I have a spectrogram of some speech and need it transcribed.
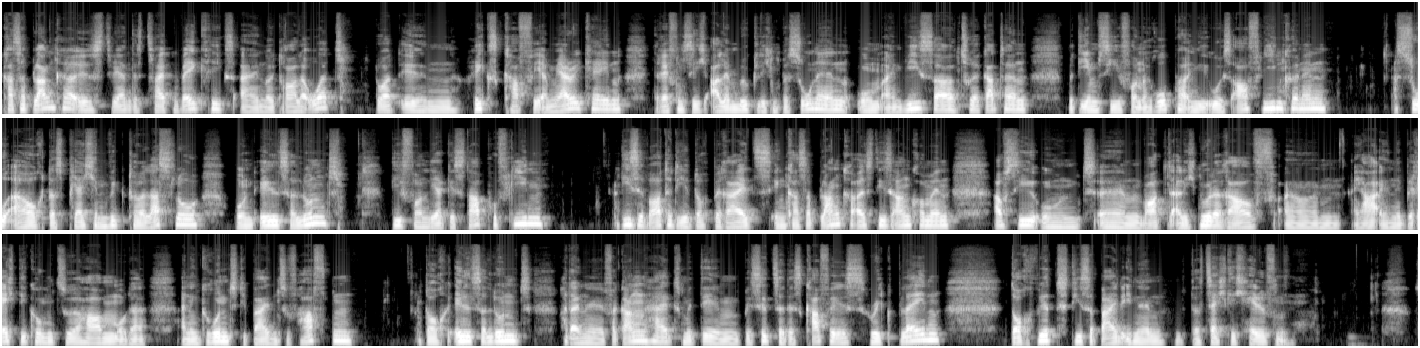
Casablanca ist während des Zweiten Weltkriegs ein neutraler Ort. Dort in Rick's Café American treffen sich alle möglichen Personen, um ein Visa zu ergattern, mit dem sie von Europa in die USA fliehen können. So auch das Pärchen Victor Laszlo und Ilsa Lund, die von der Gestapo fliehen diese wartet jedoch bereits in Casablanca, als diese ankommen, auf sie und ähm, wartet eigentlich nur darauf, ähm, ja, eine Berechtigung zu haben oder einen Grund, die beiden zu verhaften. Doch Ilsa Lund hat eine Vergangenheit mit dem Besitzer des Cafés, Rick Blaine, doch wird dieser beide ihnen tatsächlich helfen.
